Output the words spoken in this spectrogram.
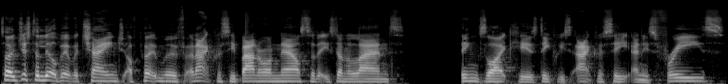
So just a little bit of a change. I've put him with an accuracy banner on now, so that he's going to land things like his decreased accuracy and his freeze.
